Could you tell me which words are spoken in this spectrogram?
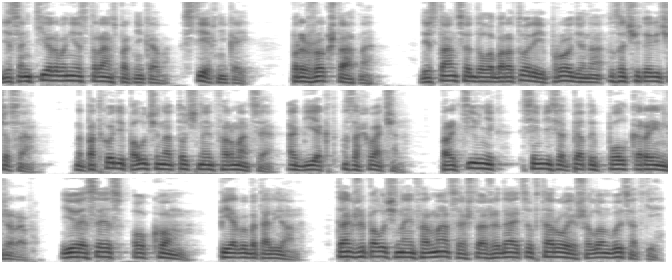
Десантирование с транспортников, с техникой. Прыжок штатно. Дистанция до лаборатории пройдена за 4 часа. На подходе получена точная информация. Объект захвачен. Противник – 75-й полк рейнджеров, USS Оком, первый батальон. Также получена информация, что ожидается второй эшелон высадки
